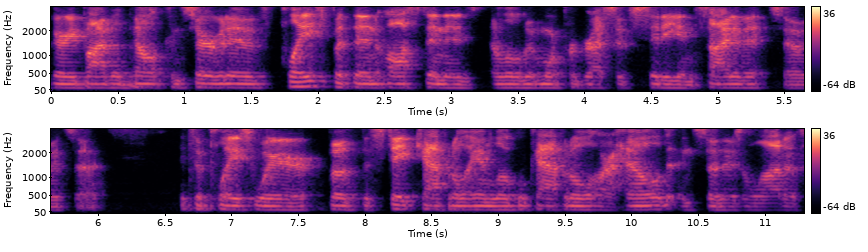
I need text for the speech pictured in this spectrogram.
very Bible Belt conservative place. But then Austin is a little bit more progressive city inside of it. So it's a it's a place where both the state capital and local capital are held, and so there's a lot of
